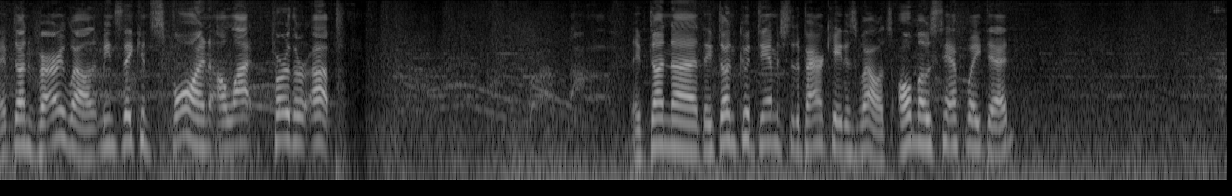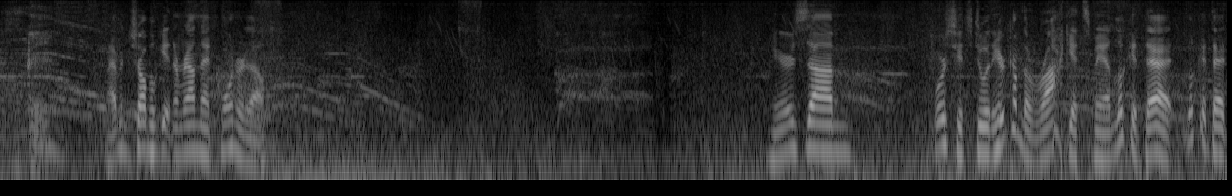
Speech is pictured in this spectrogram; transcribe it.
They've done very well. It means they can spawn a lot further up. They've done uh, they've done good damage to the barricade as well. It's almost halfway dead. Having trouble getting around that corner though. Here's um, Forciat's doing. Here come the Rockets, man. Look at that. Look at that.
